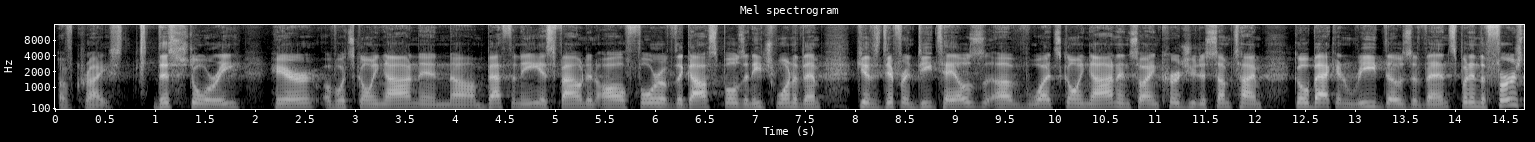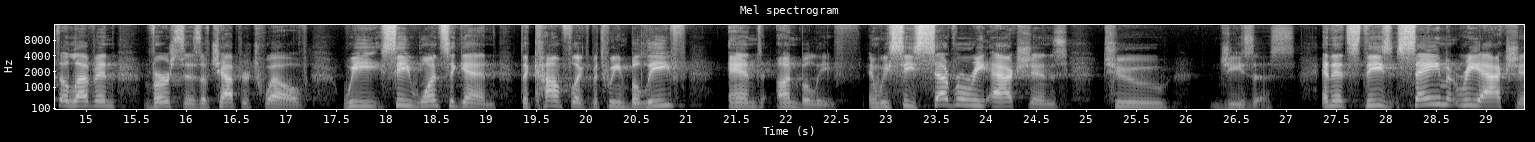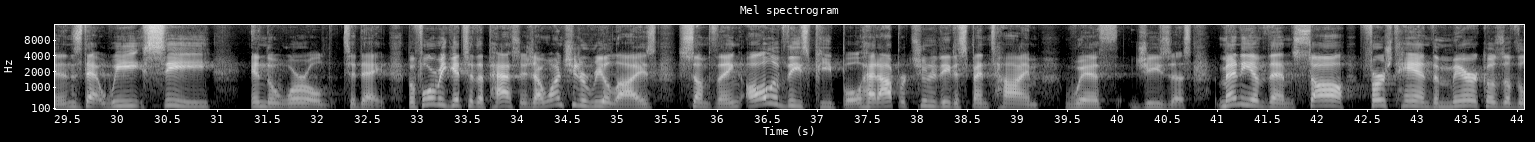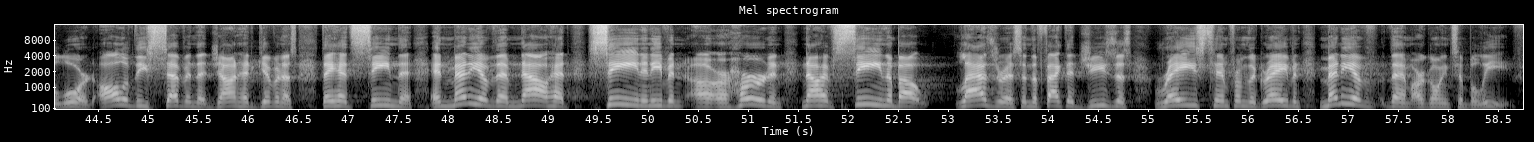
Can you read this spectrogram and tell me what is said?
of Christ. This story here of what's going on in um, Bethany is found in all four of the Gospels, and each one of them gives different details of what's going on. And so I encourage you to sometime go back and read those events. But in the first 11 verses of chapter 12, we see once again the conflict between belief and unbelief. And we see several reactions to Jesus. And it's these same reactions that we see in the world today. Before we get to the passage, I want you to realize something. All of these people had opportunity to spend time with Jesus. Many of them saw firsthand the miracles of the Lord. All of these seven that John had given us, they had seen that. And many of them now had seen and even uh, or heard and now have seen about Lazarus and the fact that Jesus raised him from the grave. And many of them are going to believe.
